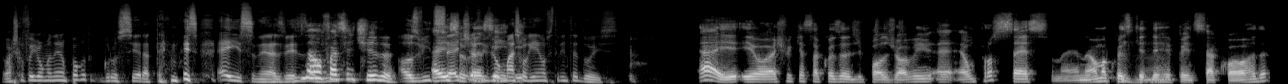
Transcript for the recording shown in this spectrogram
Eu acho que foi de uma maneira um pouco grosseira até, mas é isso, né? Às vezes. Não, faz sentido. Aos 27 é isso, já viveu assim, mais e... que alguém aos 32. É, eu acho que essa coisa de pós-jovem é, é, um processo, né? Não é uma coisa uhum. que de uhum. repente se acorda,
